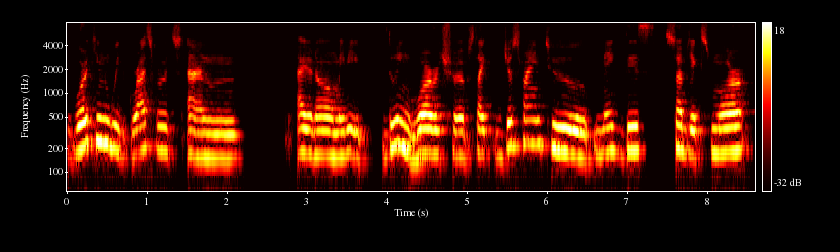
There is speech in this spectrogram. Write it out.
working with grassroots and i don't know maybe doing workshops like just trying to make these subjects more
